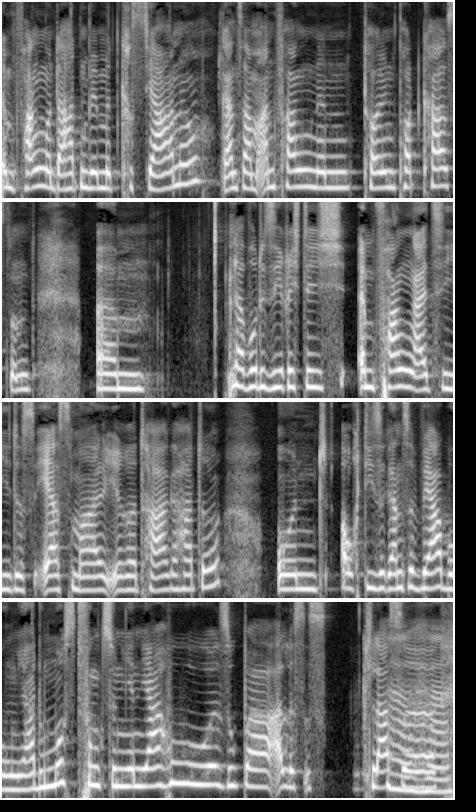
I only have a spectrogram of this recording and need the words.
empfangen. Und da hatten wir mit Christiane ganz am Anfang einen tollen Podcast und ähm, da wurde sie richtig empfangen, als sie das erste Mal ihre Tage hatte. Und auch diese ganze Werbung, ja, du musst funktionieren, Yahoo, super, alles ist klasse. Mhm.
